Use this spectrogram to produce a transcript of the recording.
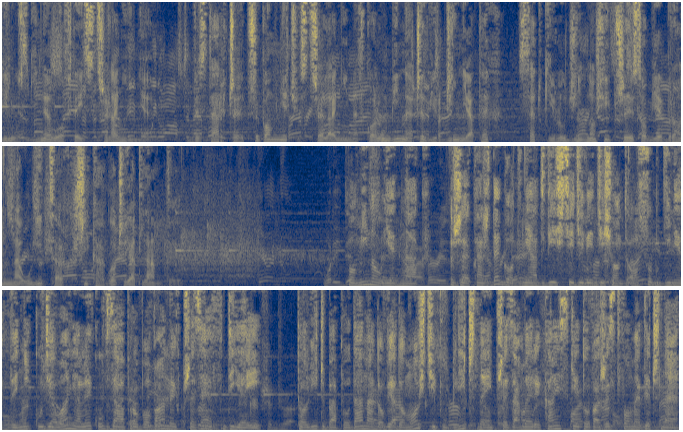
ilu zginęło w tej strzelaninie. Wystarczy przypomnieć strzelaninę w Kolumbinę czy Virginia Tech, setki ludzi nosi przy sobie broń na ulicach Chicago czy Atlanty. Pominął jednak, że każdego dnia 290 osób ginie w wyniku działania leków zaaprobowanych przez FDA. To liczba podana do wiadomości publicznej przez amerykańskie Towarzystwo Medyczne.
